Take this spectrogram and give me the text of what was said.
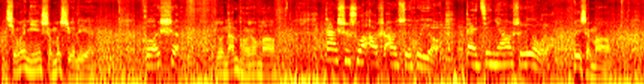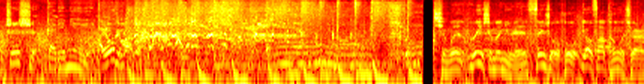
请问您什么学历？博士。有男朋友吗？大师说二十二岁会有，但今年二十六了。为什么？知识改变命运。哎呦我的妈！请问为什么女人分手后要发朋友圈？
